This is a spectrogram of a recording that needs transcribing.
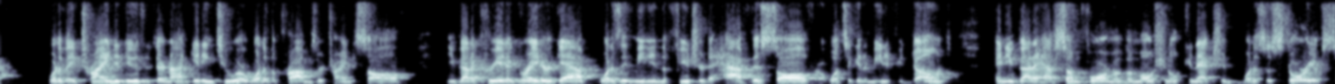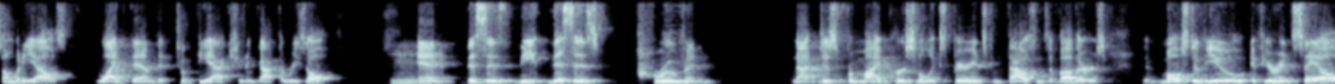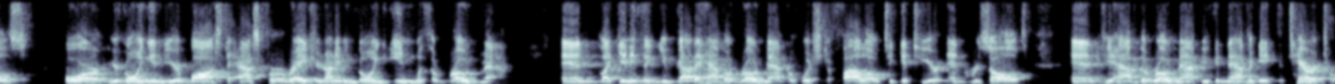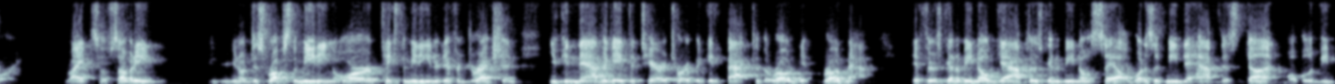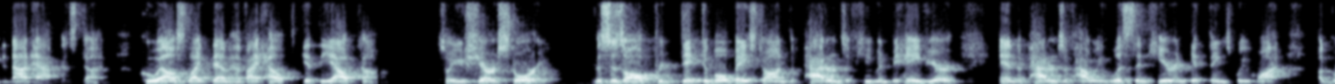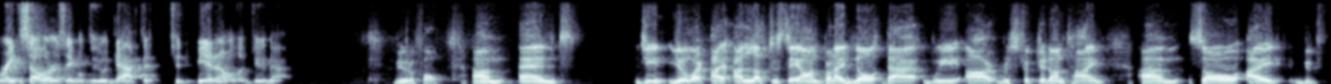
What are they trying to do that they're not getting to or what are the problems they're trying to solve you've got to create a greater gap what does it mean in the future to have this solved or what's it going to mean if you don't and you've got to have some form of emotional connection what is the story of somebody else like them that took the action and got the result. Mm. And this is the this is proven. not just from my personal experience from thousands of others. Most of you, if you're in sales or you're going into your boss to ask for a raise, you're not even going in with a roadmap. And like anything, you've got to have a roadmap of which to follow to get to your end result. And if you have the roadmap, you can navigate the territory, right? So if somebody you know disrupts the meeting or takes the meeting in a different direction, you can navigate the territory but get back to the road get roadmap. If there's going to be no gap, there's going to be no sale. What does it mean to have this done? What will it mean to not have this done? Who else like them have I helped get the outcome? So you share a story. This is all predictable based on the patterns of human behavior and the patterns of how we listen, hear, and get things we want. A great seller is able to adapt it to being able to do that. Beautiful. Um, and Gene, you know what? I, I love to stay on, but I know that we are restricted on time. Um, so I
